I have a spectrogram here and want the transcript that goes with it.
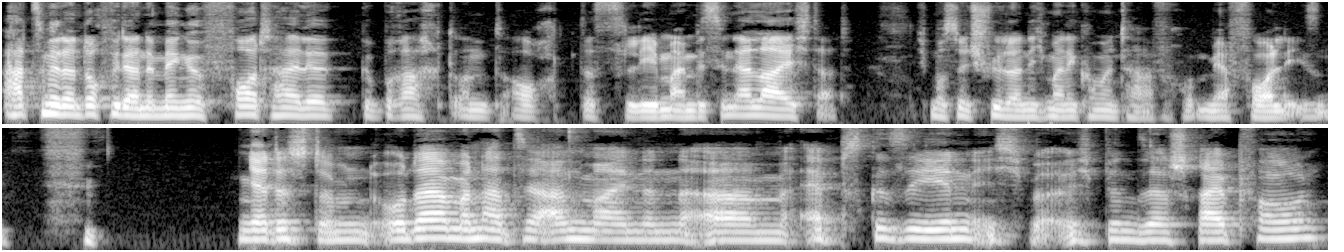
hat es mir dann doch wieder eine Menge Vorteile gebracht und auch das Leben ein bisschen erleichtert. Ich muss den Schülern nicht meine Kommentare mehr vorlesen. Ja, das stimmt. Oder man hat es ja an meinen ähm, Apps gesehen. Ich, ich bin sehr schreibfaul.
